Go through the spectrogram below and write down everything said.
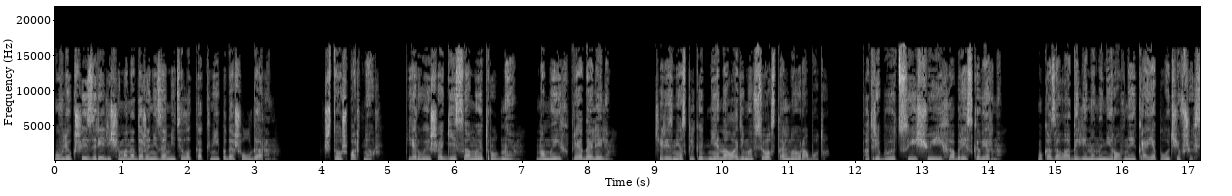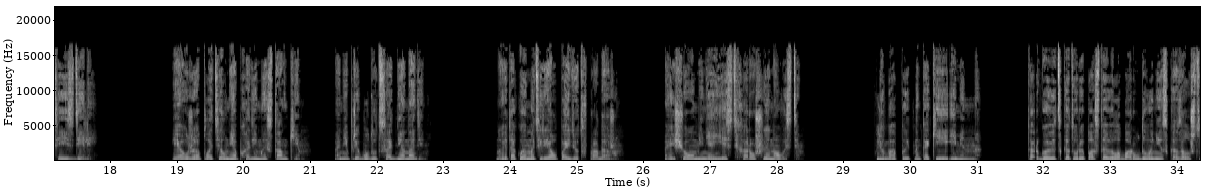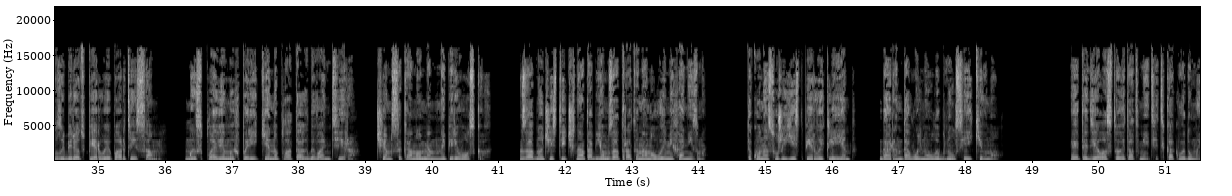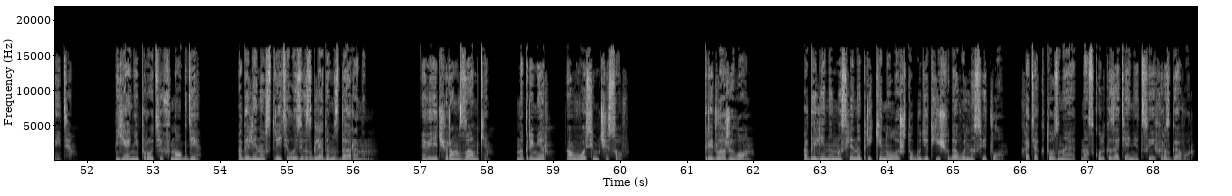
Увлекшись зрелищем, она даже не заметила, как к ней подошел Даррен. Что ж, партнер, первые шаги самые трудные, но мы их преодолели. Через несколько дней наладим и всю остальную работу. Потребуется еще и их обрезка, верно? указала Аделина на неровные края получившихся изделий. Я уже оплатил необходимые станки. Они прибудут со дня на день. Но и такой материал пойдет в продажу. А еще у меня есть хорошие новости. Любопытно, какие именно. Торговец, который поставил оборудование, сказал, что заберет первые партии сам. Мы сплавим их по реке на плотах до Вантира, чем сэкономим на перевозках. Заодно частично отобьем затраты на новые механизмы. Так у нас уже есть первый клиент? Даррен довольно улыбнулся и кивнул. Это дело стоит отметить, как вы думаете? Я не против, но где? Аделина встретилась взглядом с Дарреном. Вечером в замке. Например, в восемь часов. Предложил он. Аделина мысленно прикинула, что будет еще довольно светло, хотя кто знает, насколько затянется их разговор.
